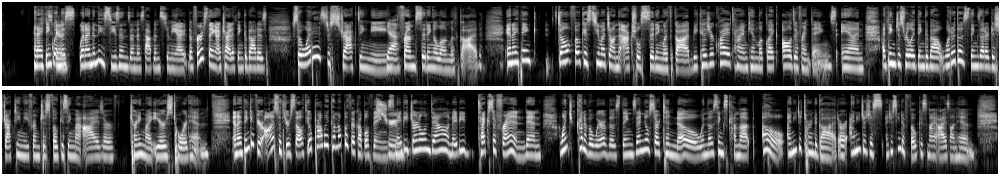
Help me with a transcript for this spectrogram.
And I think when this, when I'm in these seasons and this happens to me, I, the first thing I try to think about is, so what is distracting me Yeah. from sitting alone with God? And I think don't focus too much on the actual sitting with God because your quiet time can look like all different things. And I think just really think about what are those things that are distracting me from just focusing my eyes or turning my ears toward him. And I think if you're honest with yourself, you'll probably come up with a couple things. Maybe journal them down, maybe text a friend. And once you're kind of aware of those things, then you'll start to know when those things come up, oh, I need to turn to God or I need to just, I just need to focus my eyes on him.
